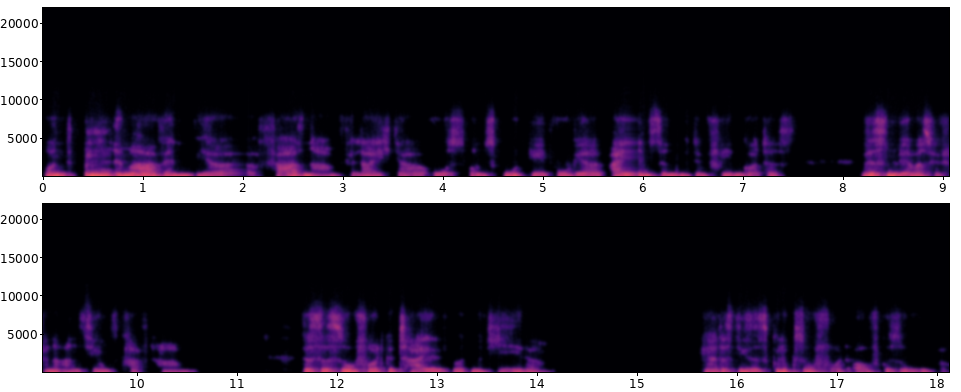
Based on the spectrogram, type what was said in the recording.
Und immer wenn wir Phasen haben, vielleicht, ja, wo es uns gut geht, wo wir eins sind mit dem Frieden Gottes, wissen wir, was wir für eine Anziehungskraft haben. Dass es sofort geteilt wird mit jedem. Ja, dass dieses Glück sofort aufgesogen wird.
